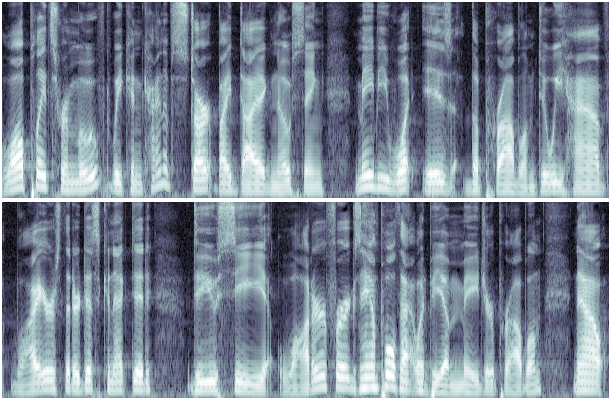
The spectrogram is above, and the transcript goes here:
wall plates removed, we can kind of start by diagnosing maybe what is the problem. Do we have wires that are disconnected? Do you see water, for example? That would be a major problem. Now,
